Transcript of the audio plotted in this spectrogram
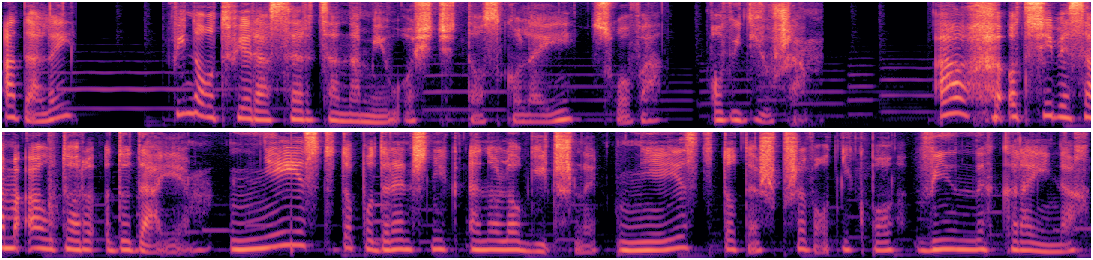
A dalej, wino otwiera serca na miłość. To z kolei słowa Owidiusza. A od siebie sam autor dodaje: Nie jest to podręcznik enologiczny, nie jest to też przewodnik po winnych krainach,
